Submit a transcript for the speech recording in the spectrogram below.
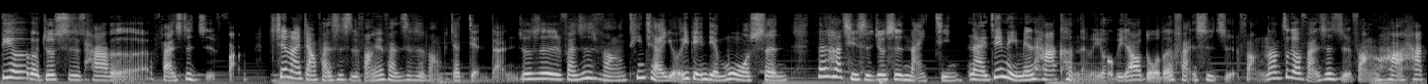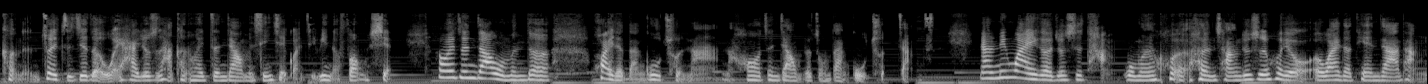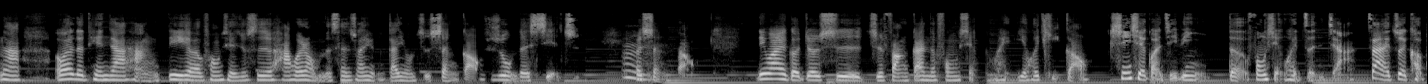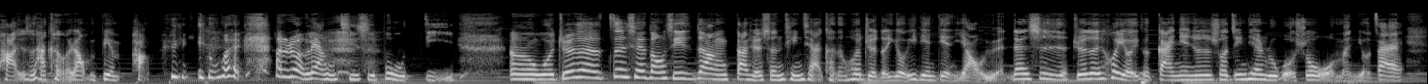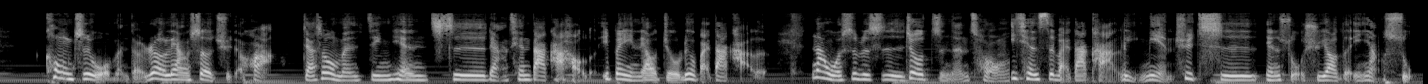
第二个就是它的反式脂肪。先来讲反式脂肪，因为反式脂肪比较简单。就是反式脂肪听起来有一点点陌生，但它其实就是奶精。奶精里面它可能有比较多的反式脂肪。那这个反式脂肪的话，它可能最直接的危害就是它可能会增加我们心血管疾病的风险。它会增加我们的坏的胆固醇啊，然后增加我们的总胆固醇这样子。那另外一个就是糖，我们会很常就是会有额外的添加糖。那额外的添加糖。第一个风险就是它会让我们的三酸甘油脂升高，就是我们的血脂会升高。嗯、另外一个就是脂肪肝的风险会也会提高，心血管疾病的风险会增加。再来最可怕的就是它可能会让我们变胖，因为它热量其实不低。嗯，我觉得这些东西让大学生听起来可能会觉得有一点点遥远，但是觉得会有一个概念，就是说今天如果说我们有在。控制我们的热量摄取的话，假设我们今天吃两千大卡好了，一杯饮料就六百大卡了，那我是不是就只能从一千四百大卡里面去吃天所需要的营养素？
